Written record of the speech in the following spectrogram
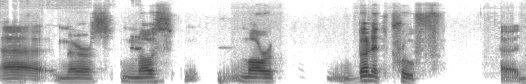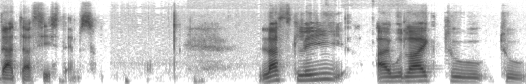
uh, more, most, more bulletproof uh, data systems. Lastly, I would like to, to,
